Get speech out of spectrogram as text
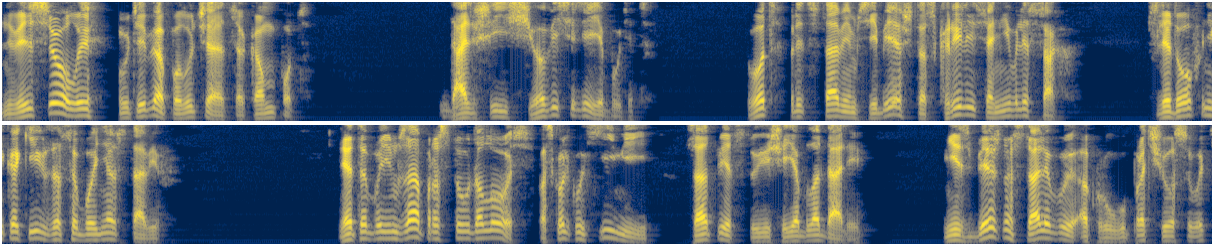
Веселый у тебя получается компот. Дальше еще веселее будет. Вот представим себе, что скрылись они в лесах, следов никаких за собой не оставив. Это бы им запросто удалось, поскольку химией соответствующей обладали. Неизбежно стали бы округу прочесывать.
